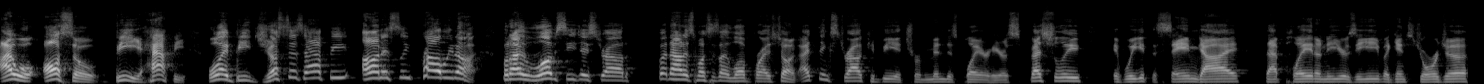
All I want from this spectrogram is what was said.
I will also be happy. Will I be just as happy? Honestly, probably not. But I love CJ Stroud, but not as much as I love Bryce Young. I think Stroud could be a tremendous player here, especially if we get the same guy that played on New Year's Eve against Georgia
